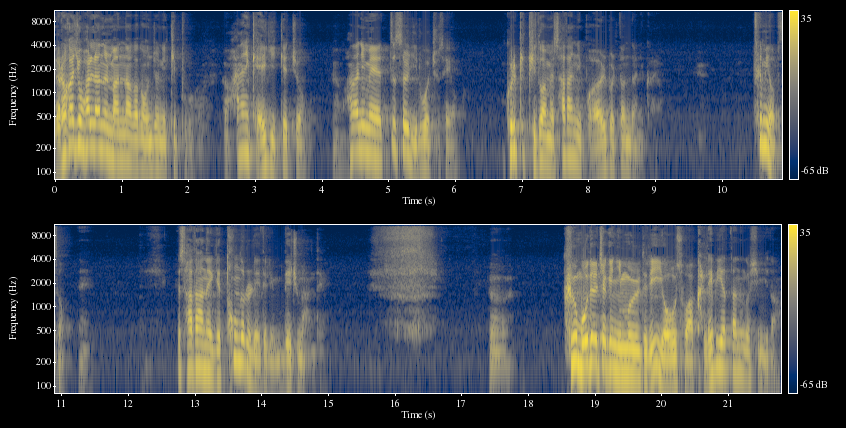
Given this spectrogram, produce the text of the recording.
여러 가지 환란을 만나가도 온전히 기쁘고 하나님 계획이 있겠죠. 하나님의 뜻을 이루어 주세요. 그렇게 기도하면 사단이 벌벌 떤다니까요. 틈이 없어. 네. 사단에게 통로를 내주면 안 돼요. 어, 그 모델적인 인물들이 여호수와 칼렙이었다는 것입니다.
